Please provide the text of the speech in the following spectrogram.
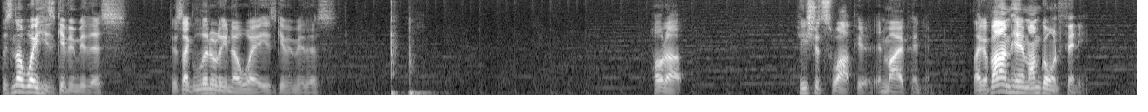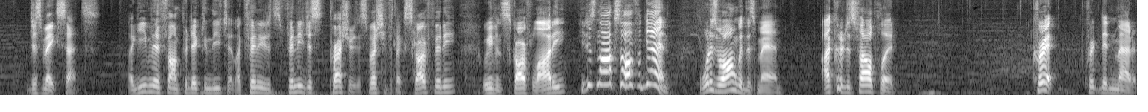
There's no way he's giving me this. There's like literally no way he's giving me this. Hold up. He should swap here, in my opinion. Like, if I'm him, I'm going Finny. Just makes sense. Like, even if I'm predicting the U-turn. Like, Finny just, Finny just pressures, especially if it's like Scarf Finny, or even Scarf Lottie. He just knocks off again. What is wrong with this man? I could have just foul played. Crit. Crit didn't matter.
